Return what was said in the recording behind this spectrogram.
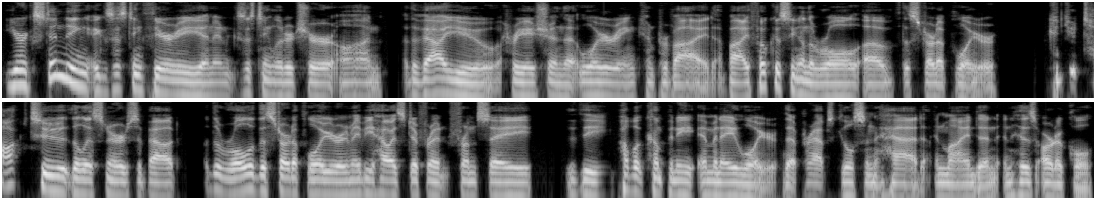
You're extending existing theory and existing literature on the value creation that lawyering can provide by focusing on the role of the startup lawyer. Could you talk to the listeners about the role of the startup lawyer and maybe how it's different from, say, the public company M&A lawyer that perhaps Gilson had in mind in, in his article?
